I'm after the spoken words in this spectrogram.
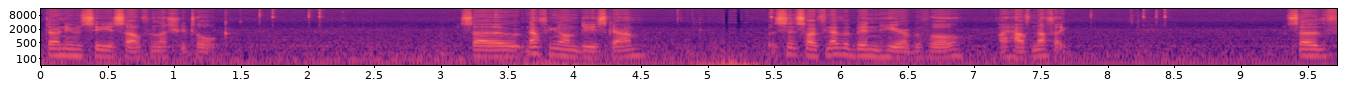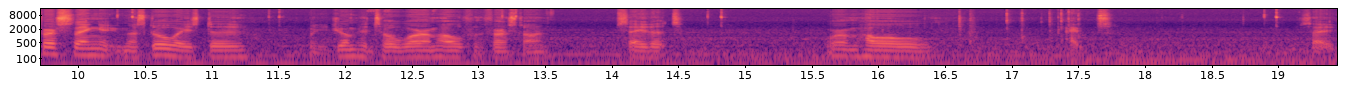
Don't even see yourself unless you talk. So, nothing on D-scan, but since I've never been here before, I have nothing. So the first thing you must always do when you jump into a wormhole for the first time, save it. Wormhole out. Save.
